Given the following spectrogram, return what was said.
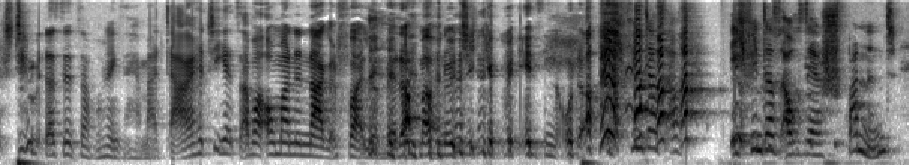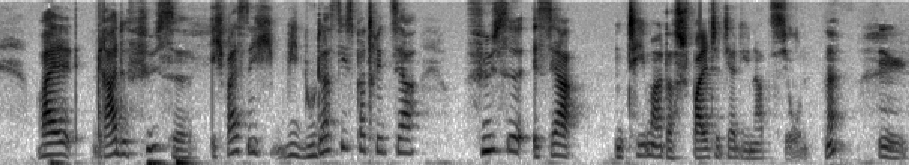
ich stelle mir das jetzt auch und denke, ja mal, da hätte jetzt aber auch mal eine Nagelfeile, wäre da mal nötig gewesen, oder? Ich finde das auch, ich finde das auch sehr spannend, weil gerade Füße, ich weiß nicht, wie du das siehst, Patricia, Füße ist ja ein Thema, das spaltet ja die Nation. Ne? Mhm.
